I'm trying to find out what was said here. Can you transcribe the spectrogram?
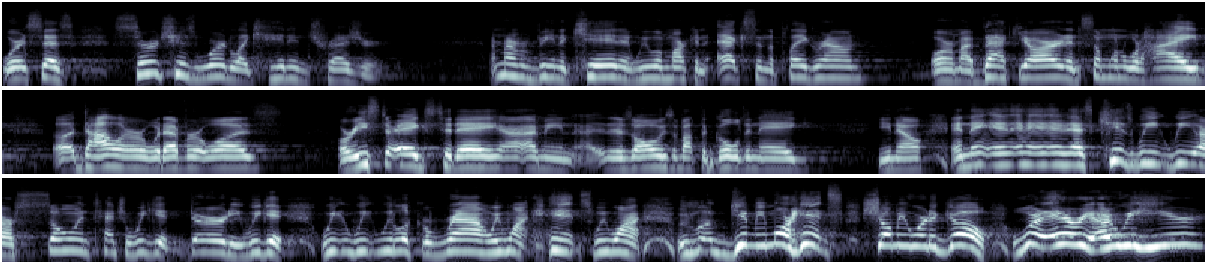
where it says, Search His word like hidden treasure. I remember being a kid and we would mark an X in the playground or in my backyard and someone would hide a dollar or whatever it was. Or Easter eggs today. I mean, there's always about the golden egg you know and, they, and, and as kids we, we are so intentional we get dirty we get we, we, we look around we want hints we want give me more hints show me where to go what area are we here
